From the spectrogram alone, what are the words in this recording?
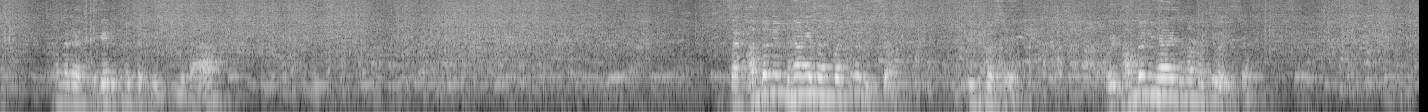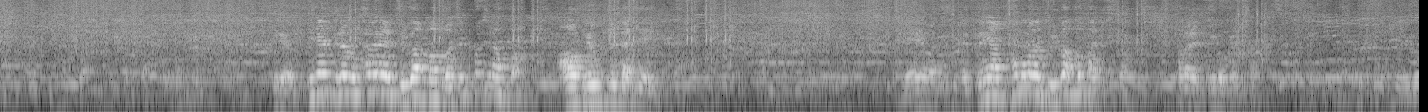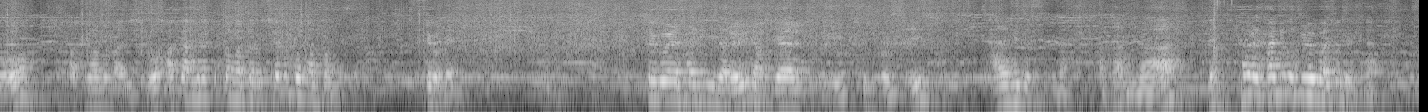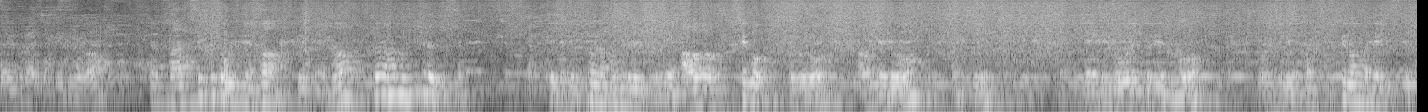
카메라 대결이 펼쳐지고 있습니다. 자, 감독님도 향해서 한번 찍어주시죠. 주진모 씨. 우리 감독님 향해서 한번 찍어주시죠. 그래요. 그냥 그러면 카메라를 들고 한번 멋진 포즈를 한번. 아우, 배우분들까지. 네, 맞습니다. 그냥 카메라만 들고 한번 봐주시죠. 카메라를 들고 그렇죠. 그리고 앞으로 한번 봐주시고 아까 안 그랬던 것처럼 최고 포즈 한번 최고 네. 최고의 사진기자를 연기할 우리 주진모 씨잘 해줬습니다. 감사합니다. 네, 카메라 가지고 들고 가셔도 됩니다. 가지고 들어가셔도 되고요. 자, 좌측부터 보시면서 보시면서 손을 한번 흔들어 주시죠. 네, 저쪽 손을 한번 흔들어 주시고 네, 아우 최고 최고로 가운데로 다시 네, 그리고 오른쪽에도, 오른쪽에도 똑같이 최고 한번 해주세요.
